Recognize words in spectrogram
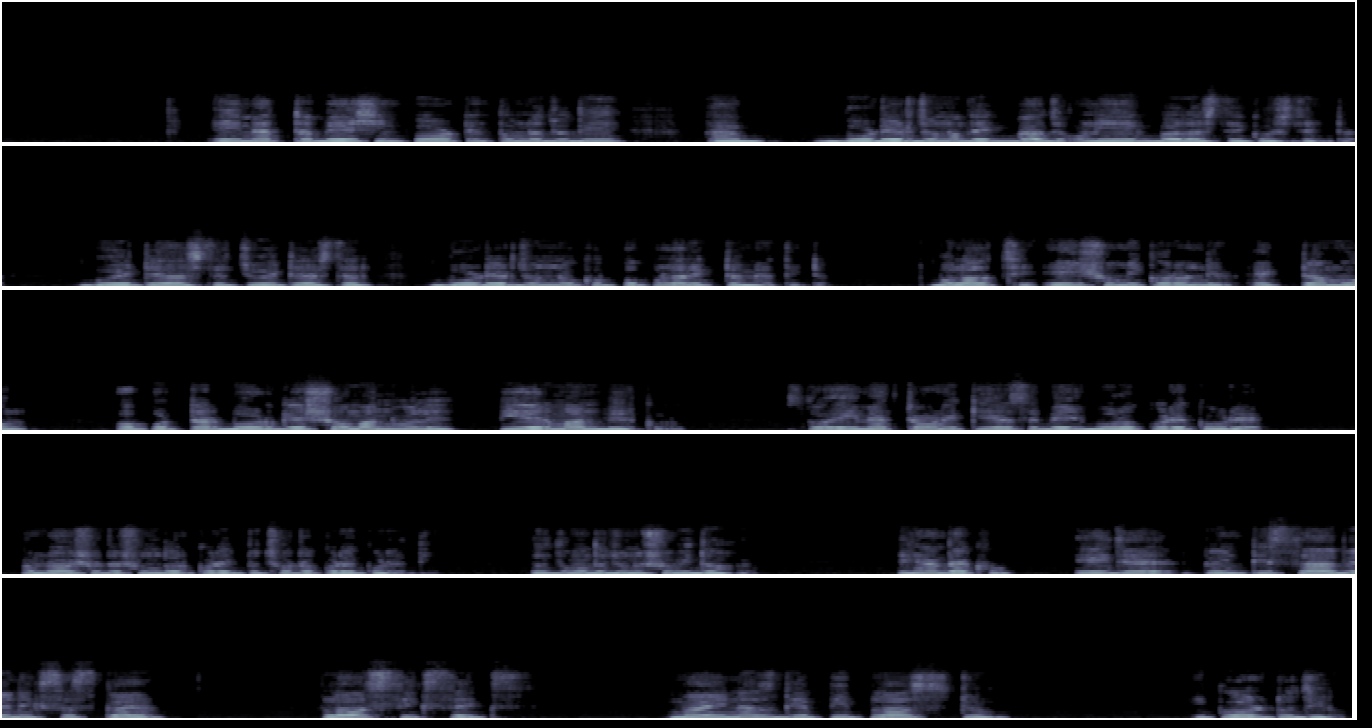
এই ম্যাথটা বেশ ইম্পর্টেন্ট তোমরা যদি বোর্ডের জন্য দেখবা যে অনেকবার আসছে এই কোশ্চেনটা বুয়েটে আসছে, চুয়েটে আসছে, আর বোর্ডের জন্য খুব পপুলার একটা ম্যাথ এটা। বলা হচ্ছে, এই সমীকরণের একটা মূল, অপরটার বর্গের সমান হলে পি এর মান বের করো। তো এই ম্যাথটা অনেকেই আছে বেশ বড় করে করে, আমরা আসলে সুন্দর করে একটু ছোট করে করে দিই, যাতে তোমাদের জন্য সুবিধা হয়। এখানে দেখো, এই যে twenty seven x square plus six x minus দিয়ে p plus two equal to zero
